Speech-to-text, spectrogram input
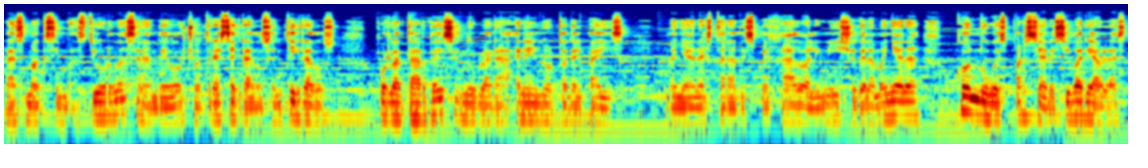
Las máximas diurnas serán de 8 a 13 grados centígrados. Por la tarde se nublará en el norte del país. Mañana estará despejado al inicio de la mañana con nubes parciales y variables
